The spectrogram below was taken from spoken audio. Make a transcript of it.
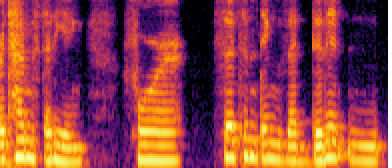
or time studying for certain things that didn't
